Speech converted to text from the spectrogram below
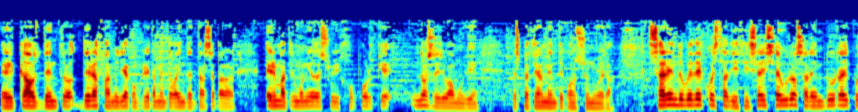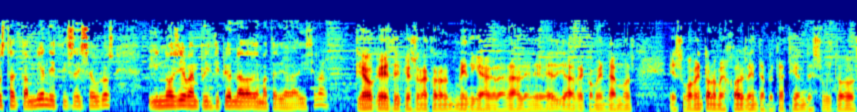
el caos dentro de la familia. Concretamente va a intentar separar el matrimonio de su hijo porque no se lleva muy bien, especialmente con su nuera. Sale en DVD cuesta 16 euros, sale en Blu-ray cuesta también 16 euros y no lleva en principio nada de material adicional. Tengo que decir que es una comedia agradable de ver, ya la recomendamos en su momento, a lo mejor es la interpretación de sus dos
